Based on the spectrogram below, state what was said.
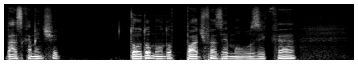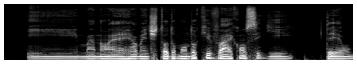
basicamente, todo mundo pode fazer música, e, mas não é realmente todo mundo que vai conseguir ter um,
